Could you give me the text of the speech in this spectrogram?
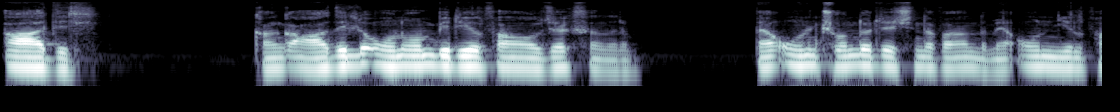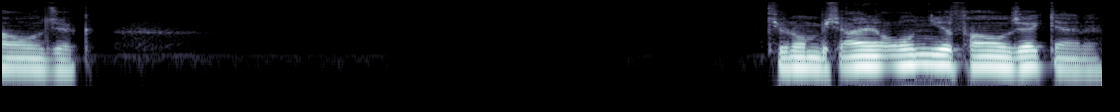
Adil. Kanka Adil'le 10-11 yıl falan olacak sanırım. Ben 13-14 yaşında falandım ya. 10 yıl falan olacak. 2015 aynen 10 yıl falan olacak yani.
